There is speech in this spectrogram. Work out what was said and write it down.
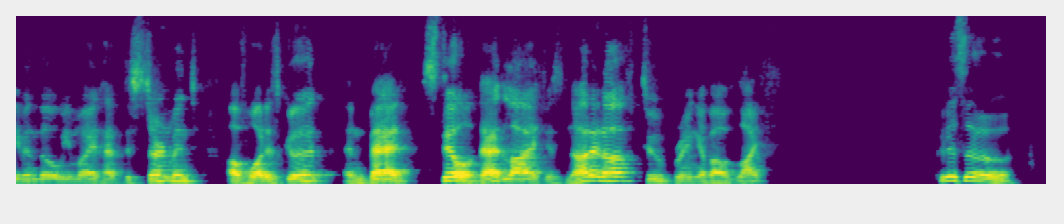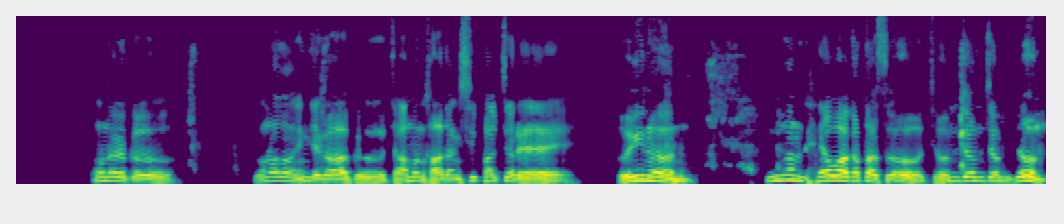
even though we might have discernment of what is good and bad, still that life is not enough to bring about life. 그래서 오늘 그 요나단 형제가 그 잠언 4장 18절에 의인은 빛나는 해와 같아서 점점 점점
